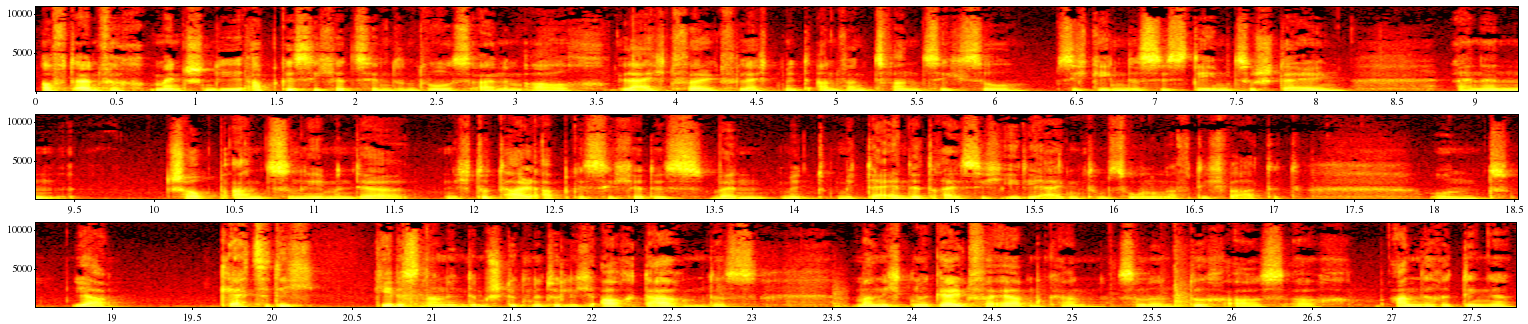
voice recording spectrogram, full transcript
oft einfach Menschen, die abgesichert sind und wo es einem auch leicht fällt, vielleicht mit Anfang 20 so sich gegen das System zu stellen, einen Job anzunehmen, der nicht total abgesichert ist, wenn mit Mitte, Ende 30 eh die Eigentumswohnung auf dich wartet. Und ja, gleichzeitig geht es dann in dem Stück natürlich auch darum, dass man nicht nur Geld vererben kann, sondern durchaus auch andere Dinge.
